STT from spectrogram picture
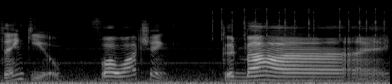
Thank you for watching. Goodbye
